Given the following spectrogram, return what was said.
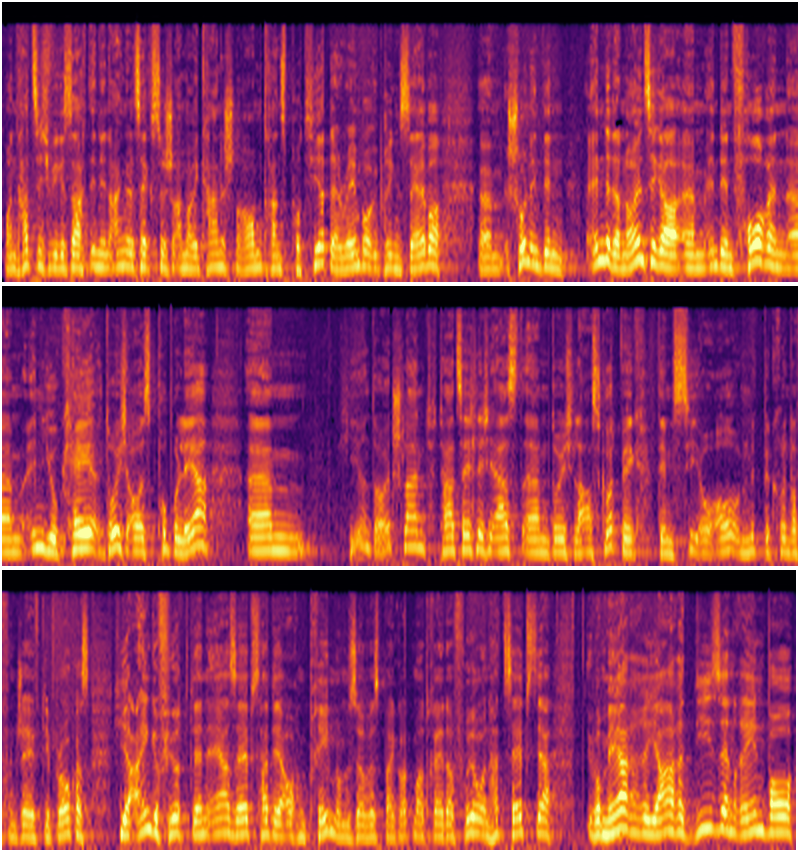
und hat sich, wie gesagt, in den angelsächsisch-amerikanischen Raum transportiert. Der Rainbow übrigens selber ähm, schon in den Ende der 90er ähm, in den Foren ähm, in UK durchaus populär. Ähm, hier in Deutschland tatsächlich erst ähm, durch Lars Gottwig, dem COO und Mitbegründer von JFD Brokers, hier eingeführt, denn er selbst hatte ja auch einen Premium-Service bei Godmore Trader früher und hat selbst ja über mehrere Jahre diesen Rainbow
